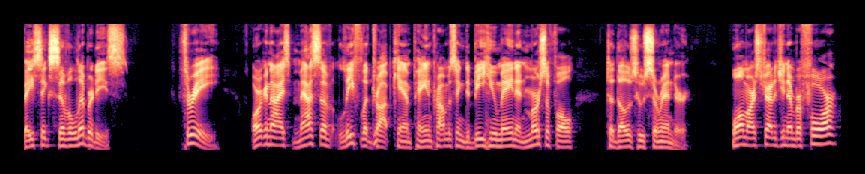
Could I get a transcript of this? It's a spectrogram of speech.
basic civil liberties. 3. Organize massive leaflet drop campaign promising to be humane and merciful to those who surrender. Walmart strategy number four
